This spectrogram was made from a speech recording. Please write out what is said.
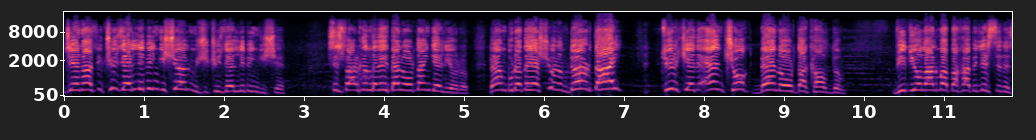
cenaze 250 bin kişi ölmüş. 250 bin kişi. Siz farkında değil. Ben oradan geliyorum. Ben burada yaşıyorum. 4 ay Türkiye'de en çok ben orada kaldım. Videolarıma bakabilirsiniz.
